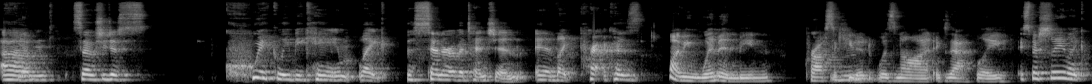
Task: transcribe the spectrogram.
Um, So she just quickly became like the center of attention and like because Well, I mean, women being prosecuted Mm-hmm. was not exactly especially like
